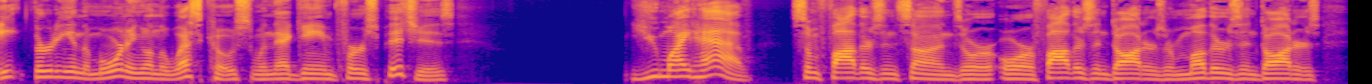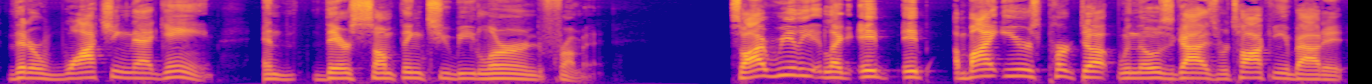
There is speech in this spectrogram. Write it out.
8:30 in the morning on the West Coast when that game first pitches, you might have some fathers and sons or or fathers and daughters or mothers and daughters that are watching that game. and there's something to be learned from it. So I really like it it my ears perked up when those guys were talking about it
